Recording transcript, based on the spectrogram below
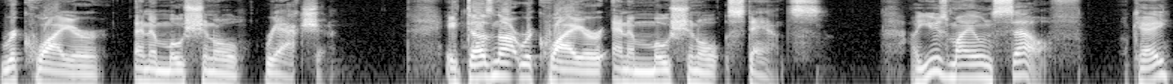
require an emotional reaction. It does not require an emotional stance. I'll use my own self, okay?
